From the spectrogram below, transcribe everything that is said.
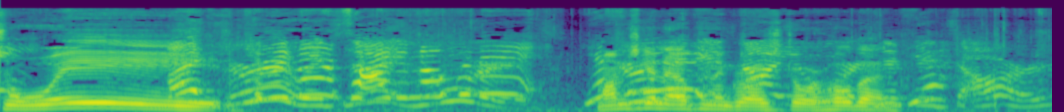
Sweet. My Drew, Can we go it's inside not and open yours. it? Mom's gonna open the garage not door. Hold on. If it's ours.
